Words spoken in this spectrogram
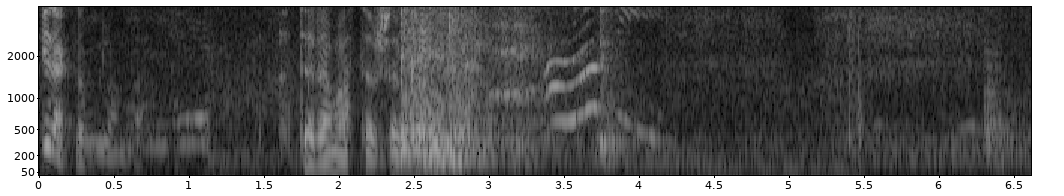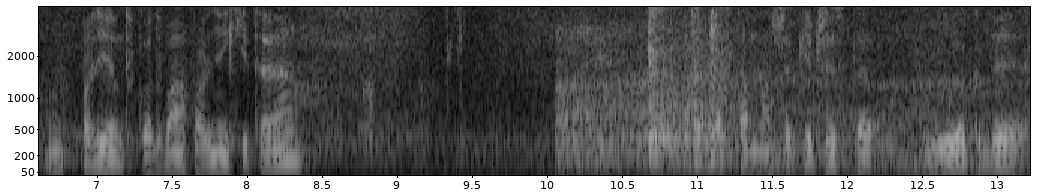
I tak to wygląda. Teraz Master Chef. Paliłem tylko dwa palniki te. Jak tam nasze pieczyste. Look this.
